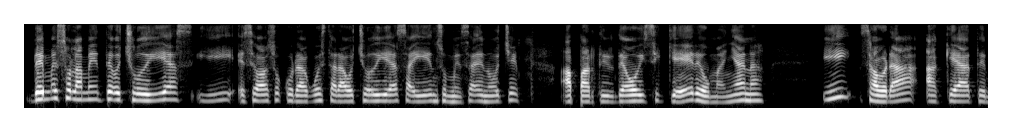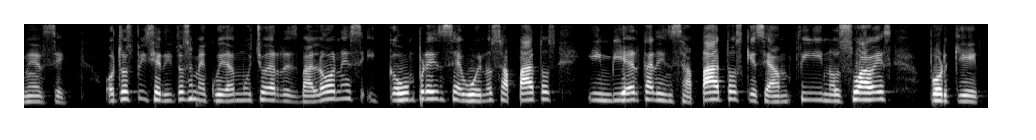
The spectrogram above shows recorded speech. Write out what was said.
Deme solamente ocho días y ese vaso con agua estará ocho días ahí en su mesa de noche a partir de hoy si quiere o mañana y sabrá a qué atenerse. Otros piscianitos se me cuidan mucho de resbalones y cómprense buenos zapatos, inviertan en zapatos que sean finos, suaves, porque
